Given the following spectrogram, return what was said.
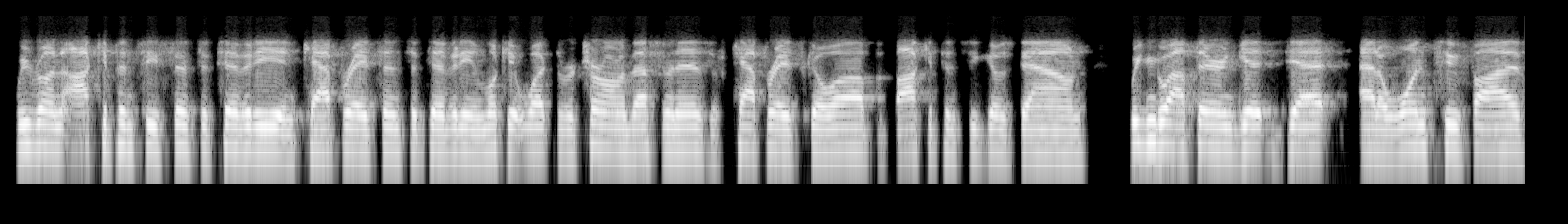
We run occupancy sensitivity and cap rate sensitivity and look at what the return on investment is if cap rates go up, if occupancy goes down. We can go out there and get debt at a 125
